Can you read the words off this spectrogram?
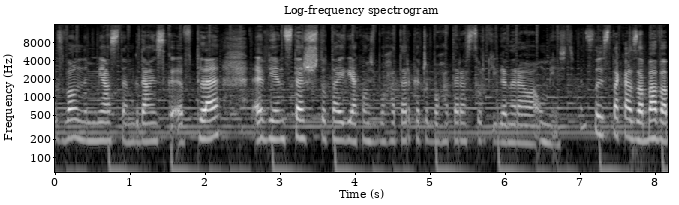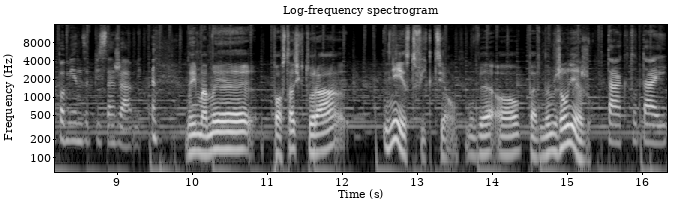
e, z Wolnym Miastem Gdańsk w tle, e, więc też tutaj jakąś bohaterkę czy bohatera z córki generała umieści. Więc to jest taka zabawa pomiędzy pisarzami. No i mamy postać, która nie jest fikcją. Mówię o pewnym żołnierzu. Tak, tutaj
